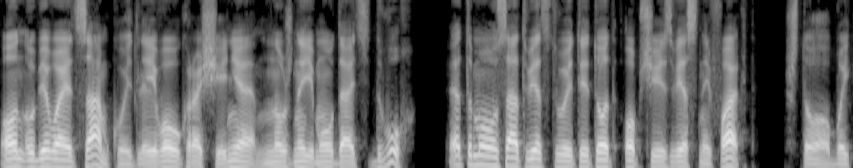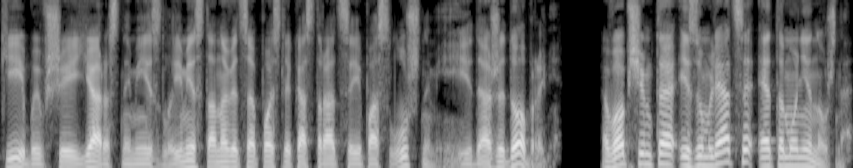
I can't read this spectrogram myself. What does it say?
Он убивает самку, и для его укрощения нужно ему дать двух. Этому соответствует и тот общеизвестный факт, что быки, бывшие яростными и злыми, становятся после кастрации послушными и даже добрыми. В общем-то, изумляться этому не нужно,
